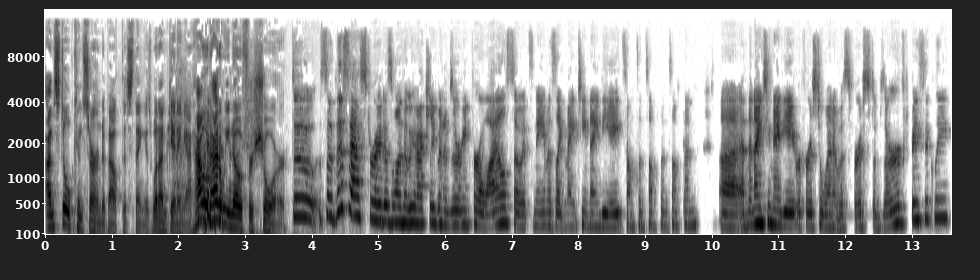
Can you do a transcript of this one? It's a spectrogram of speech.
I'm still concerned about this thing is what I'm getting at. How how do we know for sure? So so this asteroid is one that we've actually been observing for a while. So its name is like 1998 something something something, uh, and the 1998 refers to when it was first observed, basically.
